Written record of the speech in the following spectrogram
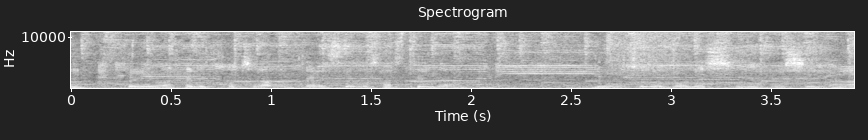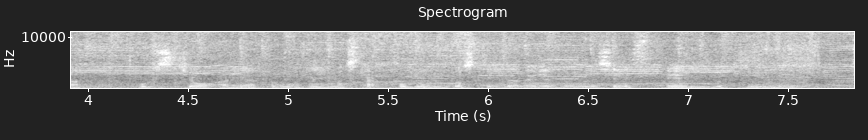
ねというわけでこちらも点数とさせていただきます。もうちょっとドレッシング欲しいかなご視聴ありがとうございました。コメントしていただけると嬉しいです。演武パ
